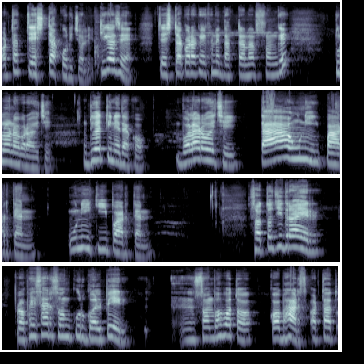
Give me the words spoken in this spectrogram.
অর্থাৎ চেষ্টা করে চলে। ঠিক আছে? চেষ্টা করাকে এখানে দাঁত টানার সঙ্গে তুলনা করা হয়েছে। দুয়ের তিনে দেখো। বলা রয়েছে, তা উনি পারতেন, উনি কি পারতেন? সত্যজিৎ রায়ের প্রফেসর শঙ্কুর গল্পের সম্ভবত কভার্স অর্থাৎ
